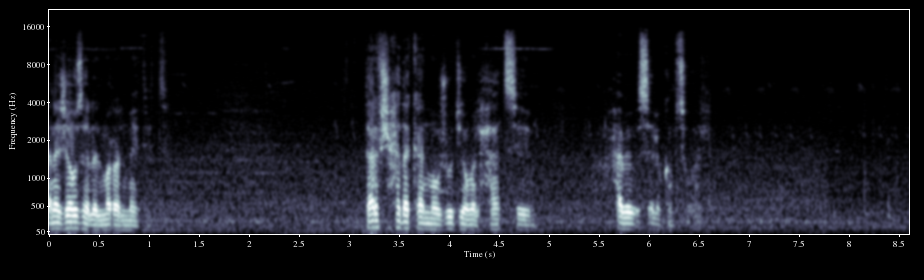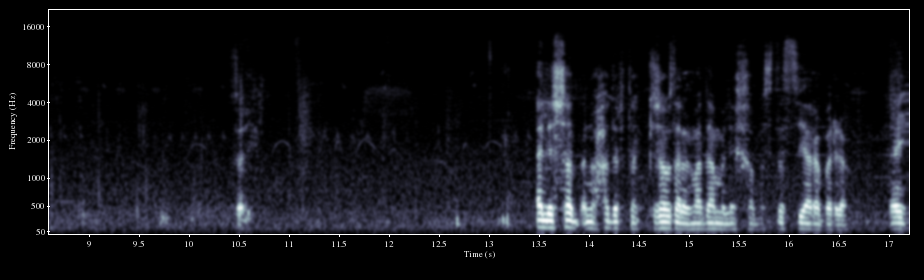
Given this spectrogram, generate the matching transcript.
أنا جوزها للمرة اللي ماتت. بتعرف شي حدا كان موجود يوم الحادثة؟ حابب اسأله كم سؤال. سليم. قال لي الشاب إنه حضرتك جوزها للمدام اللي خبصت السيارة برا. إيه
